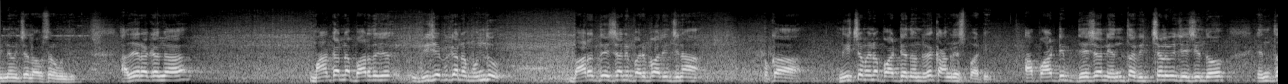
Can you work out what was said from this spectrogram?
వినియోగించాల్సిన అవసరం ఉంది. అదే రకంగా మాకన్నా భారత బీజేపీ కన్నా ముందు భారతదేశాన్ని పరిపాలించిన ఒక నీచమైన పార్టీ ఏంటంటే కాంగ్రెస్ పార్టీ. ఆ పార్టీ దేశాన్ని ఎంత విచ్చలవి చేసిందో ఎంత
